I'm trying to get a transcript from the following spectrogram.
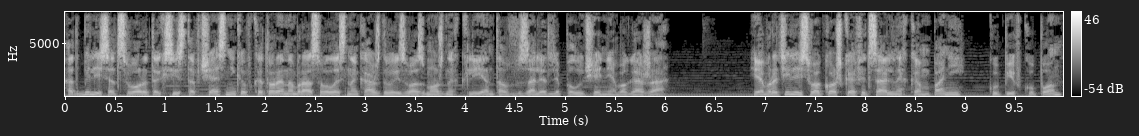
отбились от своры таксистов-частников, которая набрасывалась на каждого из возможных клиентов в зале для получения багажа, и обратились в окошко официальных компаний, купив купон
